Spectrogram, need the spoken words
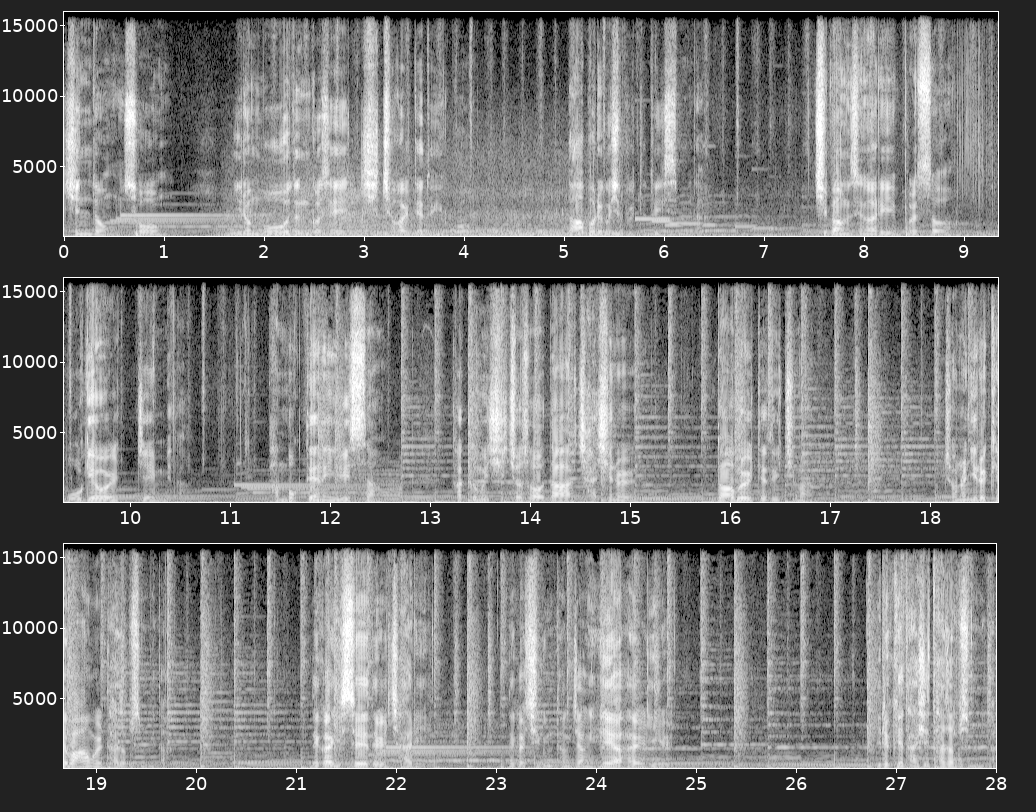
진동, 소음 이런 모든 것에 지쳐갈 때도 있고 놔버리고 싶을 때도 있습니다. 지방 생활이 벌써 5개월째입니다. 반복되는 일상, 가끔은 지쳐서 나 자신을 놔버릴 때도 있지만 저는 이렇게 마음을 다잡습니다. 내가 있어야 될 자리, 내가 지금 당장 해야 할 일, 이렇게 다시 다잡습니다.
